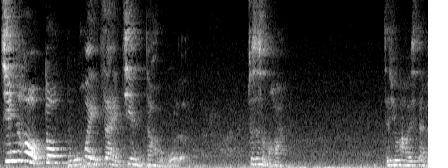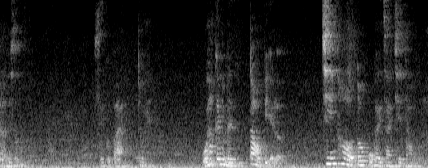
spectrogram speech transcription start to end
今后都不会再见到我了，这是什么话？这句话会是代表的是什么？Say goodbye，对。我要跟你们道别了，今后都不会再见到我了。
